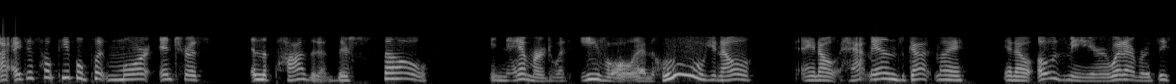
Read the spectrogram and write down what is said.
I, I just hope people put more interest in the positive. They're so enamored with evil and who, you know, you know, Hatman's got my, you know, owes me or whatever. These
